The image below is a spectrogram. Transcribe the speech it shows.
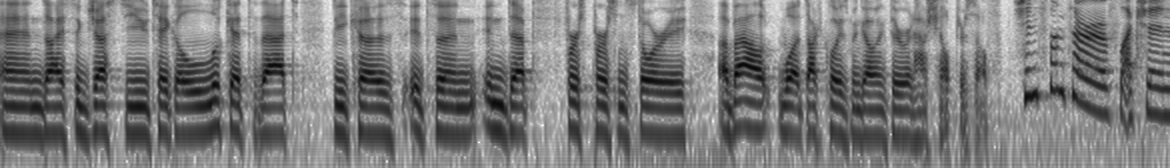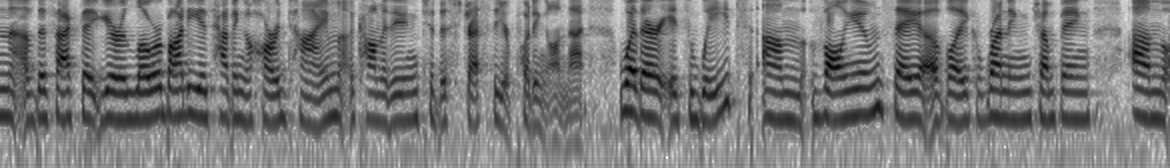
and I suggest you take a look at that because it's an in depth first person story about what Dr. Chloe's been going through and how she helped herself. Shin splints are a reflection of the fact that your lower body is having a hard time accommodating to the stress that you're putting on that, whether it's weight, um, volume, say, of like running, jumping. Um,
